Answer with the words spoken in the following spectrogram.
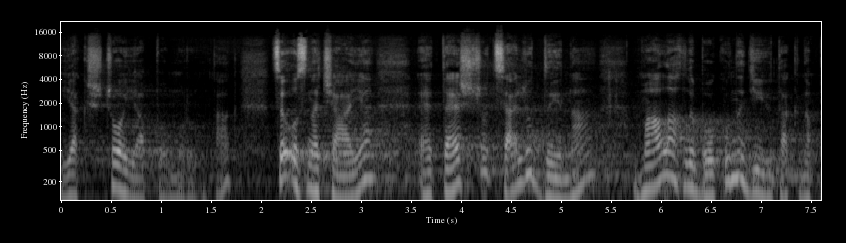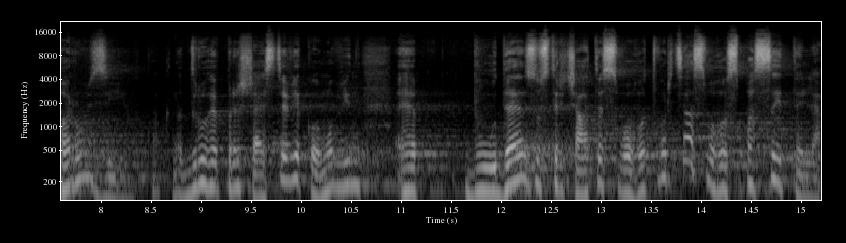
якщо я помру. Так? Це означає е, те, що ця людина мала глибоку надію так, на парузію, так, на друге пришестя, в якому він е, буде зустрічати свого Творця, свого Спасителя.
